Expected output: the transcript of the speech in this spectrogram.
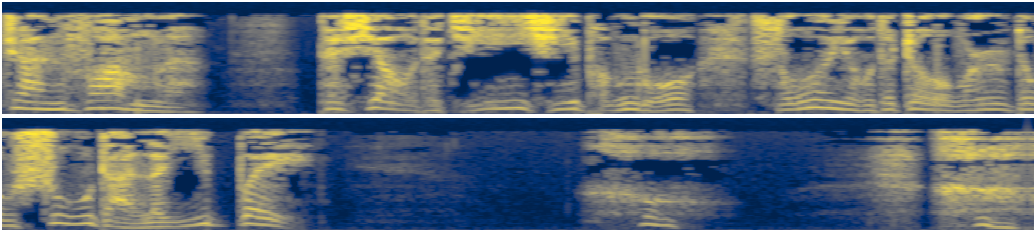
绽放了，他笑得极其蓬勃，所有的皱纹都舒展了一倍。哦，哈，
